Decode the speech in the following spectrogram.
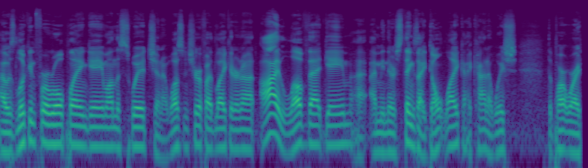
I was looking for a role playing game on the Switch, and I wasn't sure if I'd like it or not. I love that game. I, I mean, there's things I don't like. I kind of wish the part where I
